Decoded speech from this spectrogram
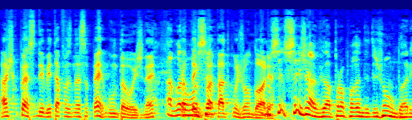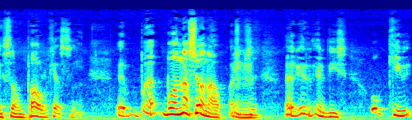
Acho que o PSDB está fazendo essa pergunta hoje, né? Agora tá você, empatado com o João Dória. Você, você, já viu a propaganda de João Dória em São Paulo, que é assim, é, bom, nacional. Acho uhum. que você, ele, ele diz, o que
